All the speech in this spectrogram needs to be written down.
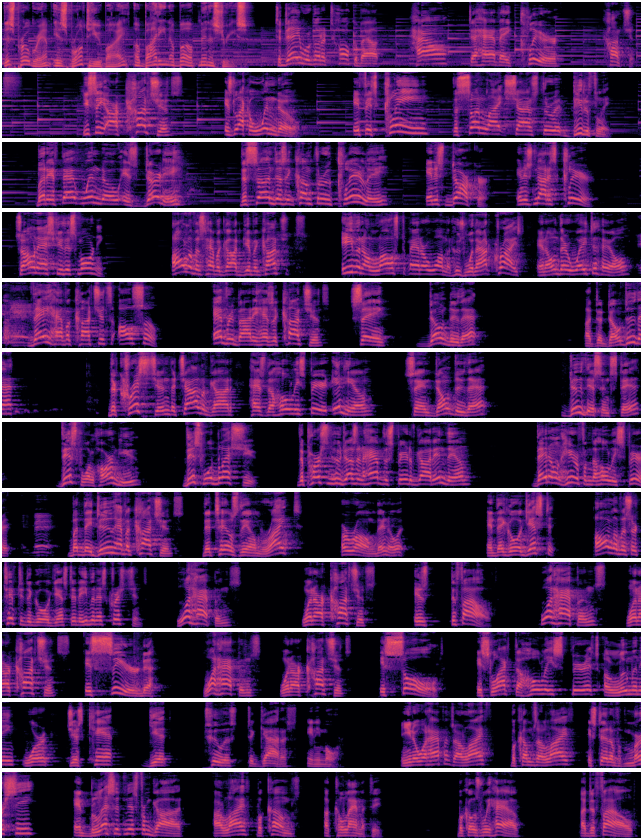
This program is brought to you by Abiding Above Ministries. Today we're going to talk about how to have a clear conscience. You see, our conscience is like a window. If it's clean, the sunlight shines through it beautifully. But if that window is dirty, the sun doesn't come through clearly and it's darker and it's not as clear. So I want to ask you this morning. All of us have a God-given conscience. Even a lost man or woman who's without Christ and on their way to hell, Amen. they have a conscience also. Everybody has a conscience saying, don't do that. Uh, don't do that. The Christian, the child of God, has the Holy Spirit in him saying, don't do that. Do this instead. This will harm you. This will bless you. The person who doesn't have the Spirit of God in them, they don't hear from the Holy Spirit. Amen. But they do have a conscience that tells them right or wrong. They know it. And they go against it. All of us are tempted to go against it, even as Christians. What happens when our conscience is defiled? What happens when our conscience is seared. What happens when our conscience is soiled? It's like the Holy Spirit's illuminating work just can't get to us to guide us anymore. And you know what happens? Our life becomes a life instead of mercy and blessedness from God, our life becomes a calamity because we have a defiled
